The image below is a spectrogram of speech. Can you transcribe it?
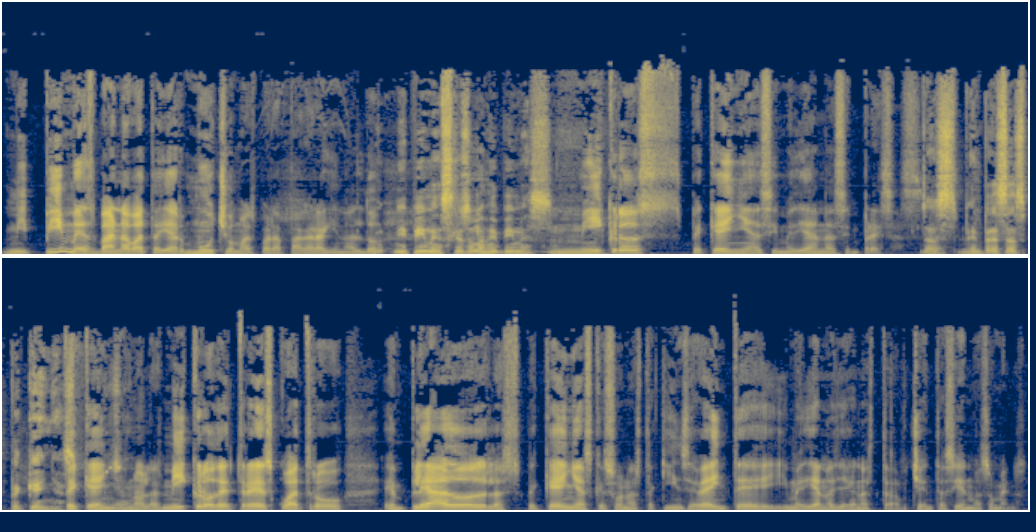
MIPIMES van a batallar mucho más para pagar aguinaldo. ¿MIPIMES? ¿Qué son las MIPIMES? Micros, pequeñas y medianas empresas. Las, empresas pequeñas. Pequeñas, ¿no? Las micro de 3, 4 empleados, las pequeñas que son hasta 15, 20 y medianas llegan hasta 80, 100 más o menos.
